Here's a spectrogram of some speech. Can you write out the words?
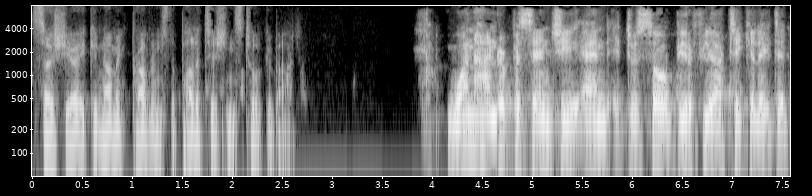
socioeconomic problems the politicians talk about. 100% G, and it was so beautifully articulated.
